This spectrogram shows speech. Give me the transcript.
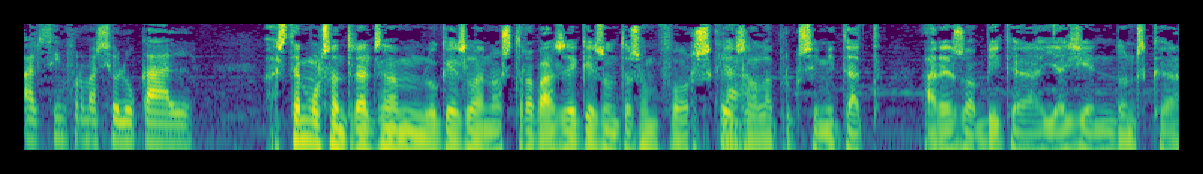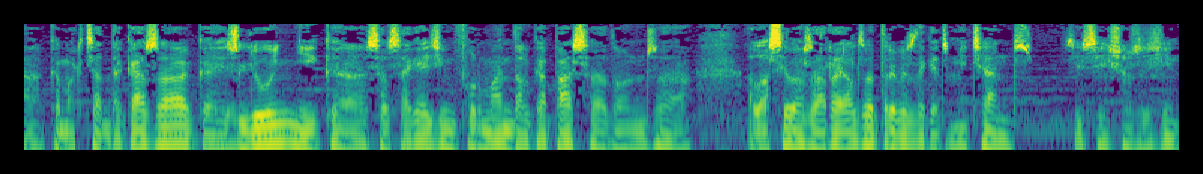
els informació local? Estem molt centrats en el que és la nostra base, que és on som forts, que Clar. és a la proximitat. Ara és obvi que hi ha gent doncs, que, que ha marxat de casa, que és lluny i que se segueix informant del que passa doncs, a, a les seves arrels a través d'aquests mitjans. Sí, sí, això és així.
